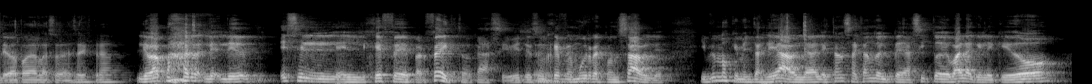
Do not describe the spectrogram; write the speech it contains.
¿Le va a pagar las horas extra? Le va a pagar, es el, jefe perfecto casi, ¿viste? Es un jefe muy responsable. Y vemos que mientras le habla, le están sacando el pedacito de bala que le quedó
